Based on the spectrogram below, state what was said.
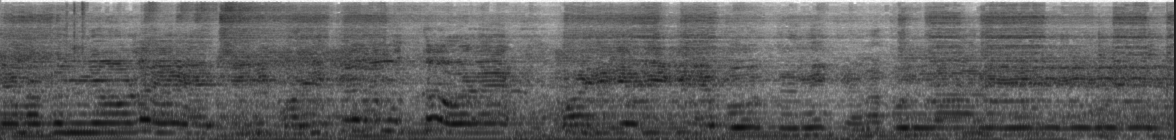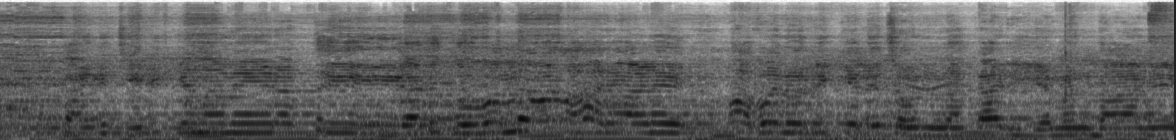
വളകിലിക്കണ കുഞ്ഞോളെ ചിരി കൊഴിക്കണ മുത്തോളെ വഴിയരികിൽ പോത്ത് നിക്കണ പുന്നാറേ തനിച്ചിരിക്കണ നേരത്ത് അടുത്തു വന്നവളാരാണ്? അവനൊരിക്കൽ ചൊല്ല കഴിയമെന്താണ്?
